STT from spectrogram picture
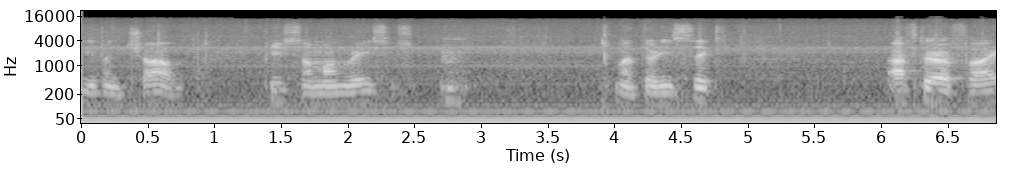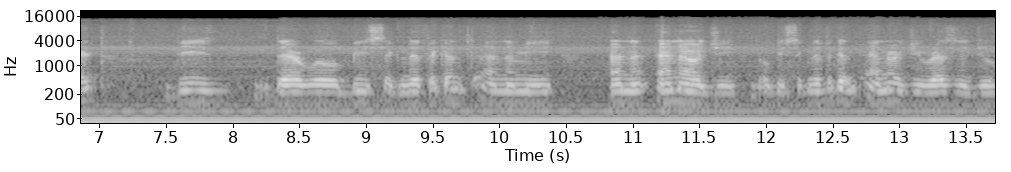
even child. Peace among races. 136. After a fight, these, there will be significant enemy en energy. There will be significant energy residue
